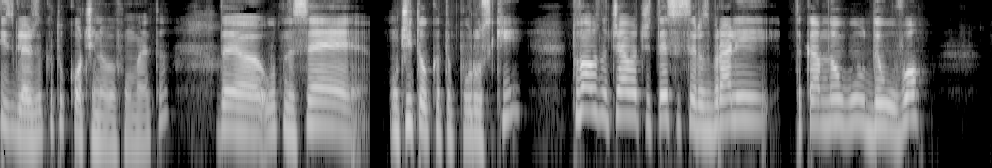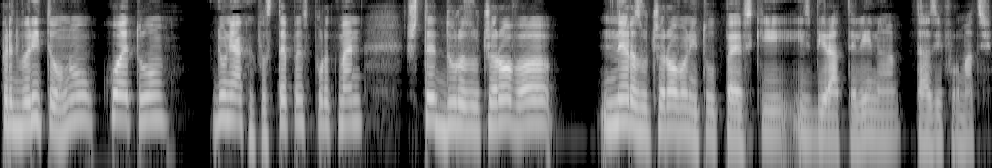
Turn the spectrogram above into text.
изглежда като кочина в момента, да я отнесе учителката по руски, това означава, че те са се разбрали така много делово, предварително, което до някаква степен, според мен, ще доразочарова неразочарованите от Певски избиратели на тази формация.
